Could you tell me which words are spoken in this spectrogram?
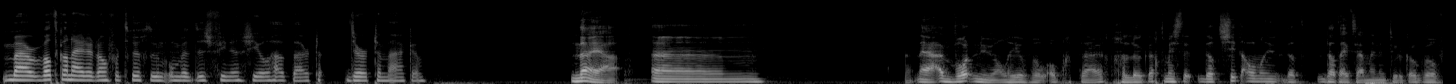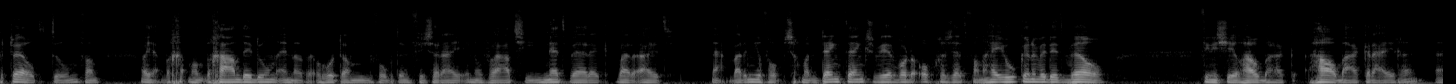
Maar wat kan hij er dan voor terug doen om het dus financieel houdbaar te, te maken? Nou ja, ehm, nou ja, er wordt nu al heel veel opgetuigd, gelukkig. Tenminste, dat zit allemaal in. Dat, dat heeft hij mij natuurlijk ook wel verteld toen. Van, oh ja, we, want we gaan dit doen. En dat hoort dan bijvoorbeeld een visserij-innovatie-netwerk. Waaruit, nou, waar in ieder geval zeg maar, denktanks weer worden opgezet van: hey, hoe kunnen we dit wel financieel houdbaar, haalbaar krijgen? Eh,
